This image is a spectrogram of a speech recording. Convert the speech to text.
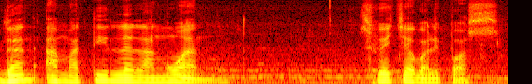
dan amati lelanguan. Swecca Bali Pos.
